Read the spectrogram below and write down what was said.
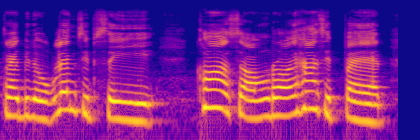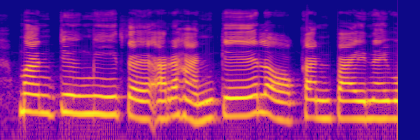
ไตรปิฎกเล่ม 14 ข้อ 258 มันจึงมีแต่อรหันต์เกหลอกกันไปในว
